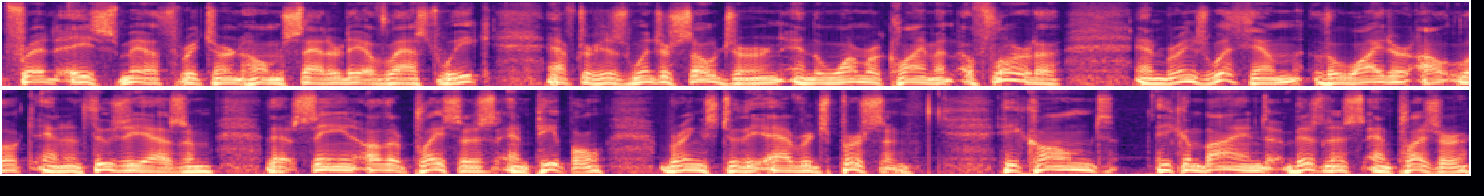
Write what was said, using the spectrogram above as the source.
Fred A. Smith returned home Saturday of last week after his winter sojourn in the warmer climate of Florida and brings with him the wider outlook and enthusiasm that seeing other places and people brings to the average person. He combed he combined business and pleasure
